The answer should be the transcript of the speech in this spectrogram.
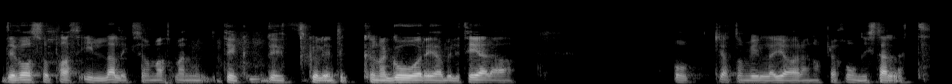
det var så pass illa liksom att man, det, det, skulle inte kunna gå att rehabilitera och att de ville göra en operation istället.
